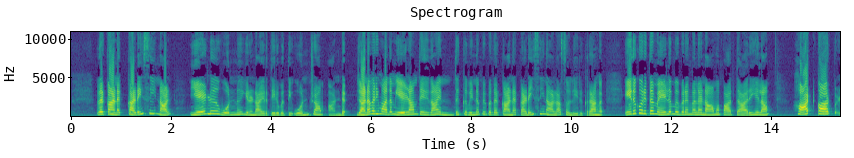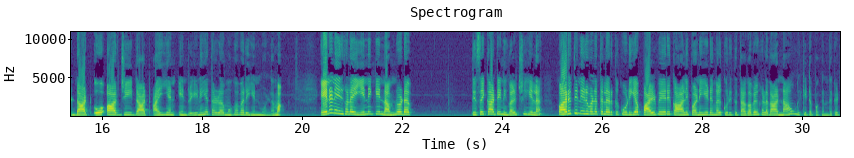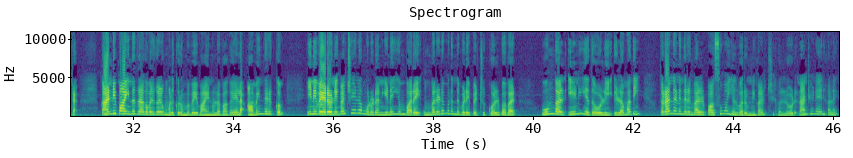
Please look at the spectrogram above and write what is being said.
இதற்கான கடைசி நாள் ஏழு ஒன்று இரண்டாயிரத்தி இருபத்தி ஒன்றாம் ஆண்டு. ஜனவரி மாதம் ஏழாம் தேதி தான் இதுக்கு விண்ணப்பிப்பதற்கான கடைசி நாளா சொல்லியிருக்கிறாங்க. இது குறித்த மேலும் விவரங்களை நாம பார்த்து அறியலாம். Hotcorp dot ORG dot IN என்ற இணையதள முகவரியின் மூலமா. என்ன நேர்களை இன்னைக்கு நம்மளோட திசைக்காட்டி நிகழ்ச்சியில் பருத்தி நிறுவனத்துல இருக்கக்கூடிய பல்வேறு காலி பணியிடங்கள் குறித்த தகவல்களை தான் நான் உங்ககிட்ட பகிர்ந்துக்கிட்டேன் கண்டிப்பா இந்த தகவல்கள் உங்களுக்கு ரொம்பவே பயனுள்ள வகையில அமைந்திருக்கும். இனி வேறொரு நிகழ்ச்சியில் உங்களுடன் இணையும் வரை உங்களிடமிருந்து விடைபெற்றுக் கொள்பவர் உங்கள் இனிய தோழி இளமதி. தொடர்ந்து இணைந்திருங்கள் பசுமையில் வரும் நிகழ்ச்சிகளோடு. நன்றி நேர்களே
